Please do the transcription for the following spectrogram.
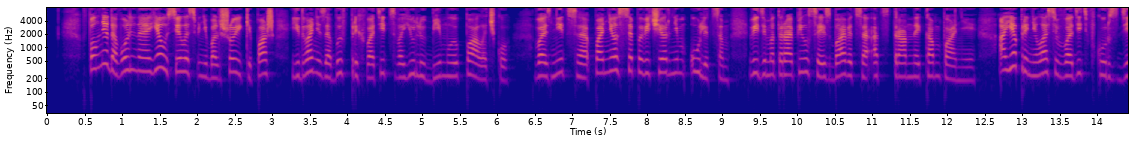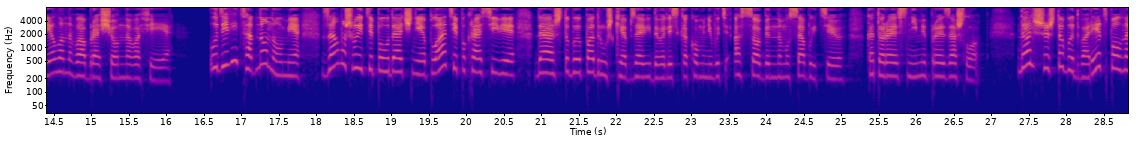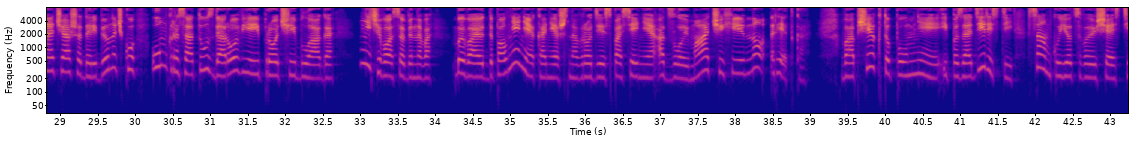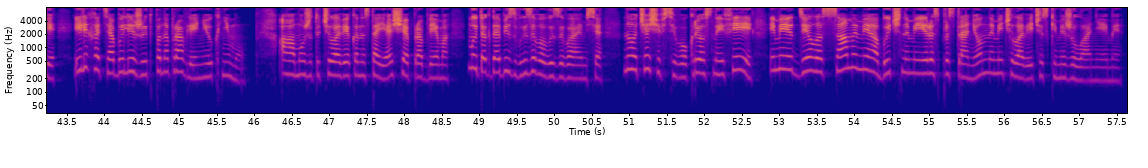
Вполне довольная, я уселась в небольшой экипаж, едва не забыв прихватить свою любимую палочку. Возница понесся по вечерним улицам, видимо, торопился избавиться от странной компании, а я принялась вводить в курс дела новообращенного фея. Удивить одно на уме, замуж выйти поудачнее, платье покрасивее, да чтобы подружки обзавидовались какому-нибудь особенному событию, которое с ними произошло. Дальше, чтобы дворец полная чаша, да ребеночку ум, красоту, здоровье и прочие блага. Ничего особенного. Бывают дополнения, конечно, вроде спасения от злой мачехи, но редко. Вообще, кто поумнее и позадиристей, сам кует свое счастье или хотя бы лежит по направлению к нему. А может, у человека настоящая проблема, мы тогда без вызова вызываемся, но чаще всего крестные феи имеют дело с самыми обычными и распространенными человеческими желаниями.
